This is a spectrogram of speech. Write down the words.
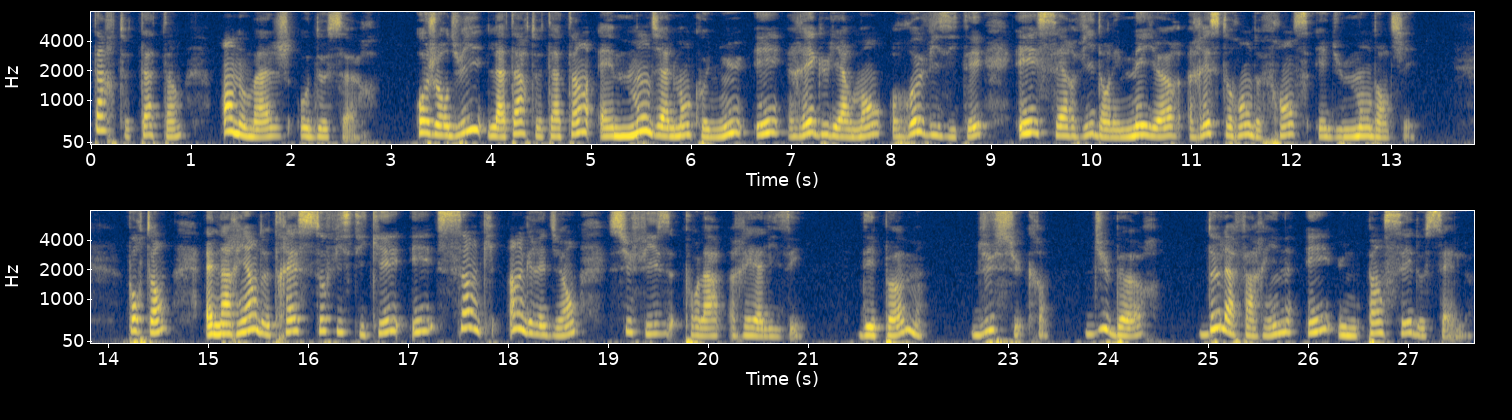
tarte tatin en hommage aux deux sœurs. Aujourd'hui, la tarte tatin est mondialement connue et régulièrement revisitée et servie dans les meilleurs restaurants de France et du monde entier. Pourtant, elle n'a rien de très sophistiqué et cinq ingrédients suffisent pour la réaliser. Des pommes, du sucre, du beurre, de la farine et une pincée de sel.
